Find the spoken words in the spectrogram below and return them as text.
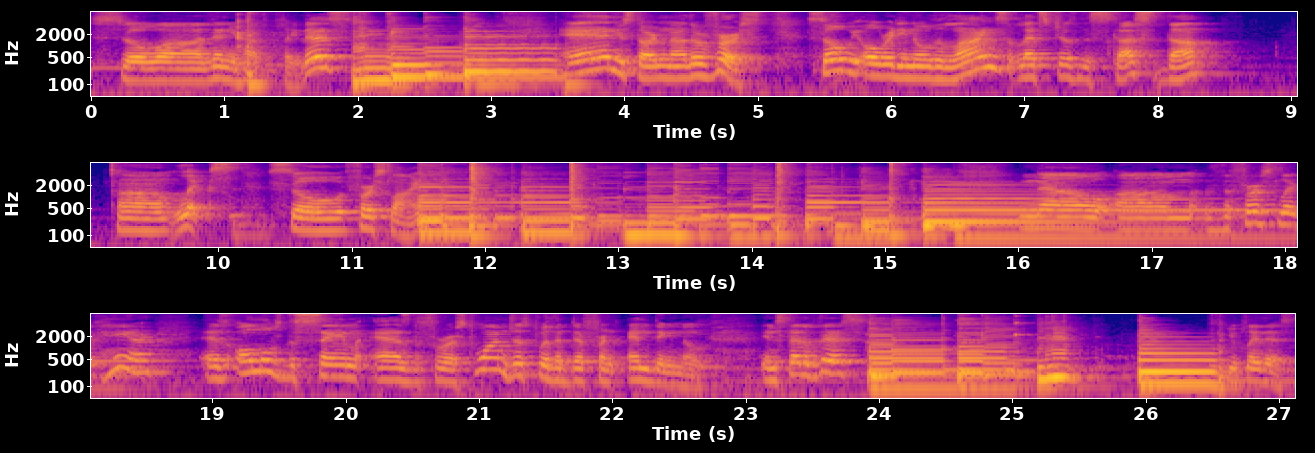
So uh, then you have to play this and you start another verse. So we already know the lines, let's just discuss the uh, licks. So first line. Now um, the first lick here is almost the same as the first one, just with a different ending note. Instead of this, you play this.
